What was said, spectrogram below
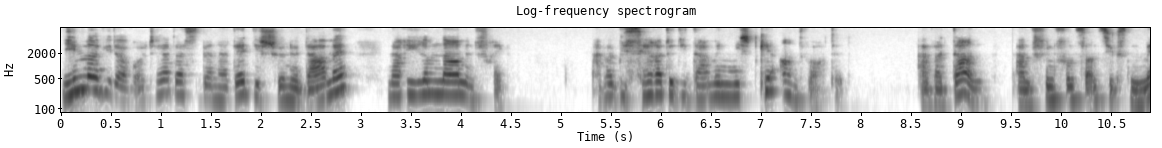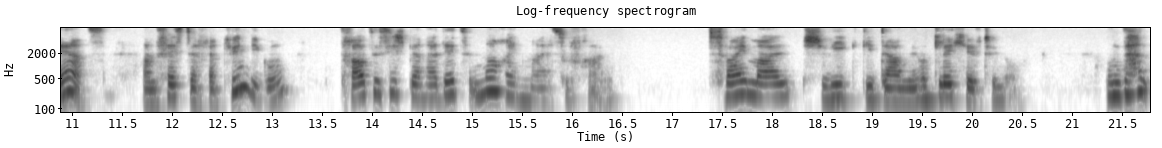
immer wieder wollte er, dass Bernadette, die schöne Dame, nach ihrem Namen fragt. Aber bisher hatte die Dame nicht geantwortet. Aber dann, am 25. März, am Fest der Verkündigung, traute sich Bernadette noch einmal zu fragen. Zweimal schwieg die Dame und lächelte nur. Und dann,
